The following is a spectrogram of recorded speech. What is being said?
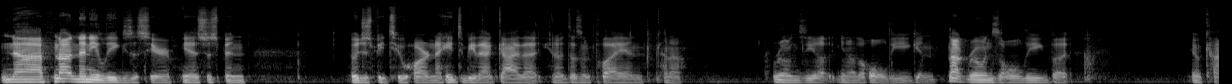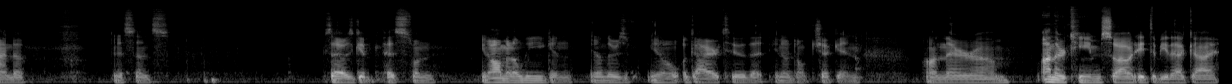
Nah, not in any leagues this year. Yeah, it's just been it would just be too hard. And I hate to be that guy that, you know, doesn't play and kind of ruins the, uh, you know, the whole league. And not ruins the whole league, but, you know, kind of, in a sense. Because I always get pissed when, you know, I'm in a league and, you know, there's, you know, a guy or two that, you know, don't check in on their, um, on their team. So I would hate to be that guy.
